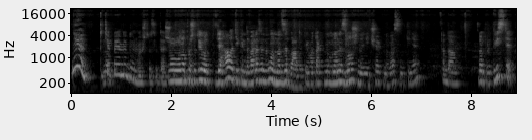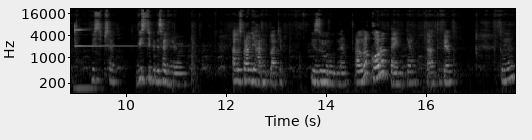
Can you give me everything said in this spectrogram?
Ні, то Ну. я не думаю, що це теж. Ну, воно просто ти його вдягала тільки два рази ну, на забави. Ти його так, ну, воно не зношене, нічого, як новесеньке, ні? Та да. Добре, 200? 250. 250 гривень. Але справді гарне плаття. Ізумрудне. Але воно коротеньке. Так, таке. Тому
